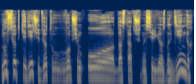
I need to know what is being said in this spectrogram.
но все-таки речь идет, в общем, о достаточно серьезных деньгах,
